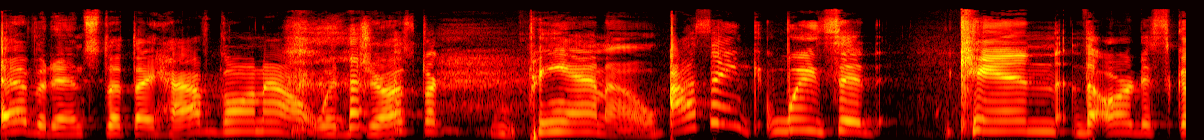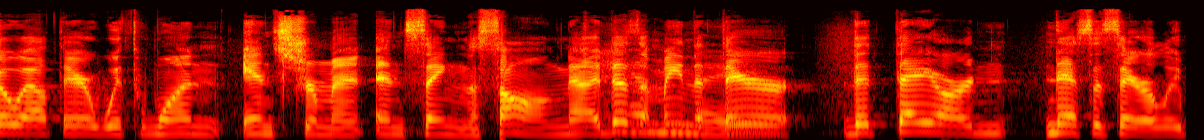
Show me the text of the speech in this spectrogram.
evidence that they have gone out with just a piano? I think we said, can the artist go out there with one instrument and sing the song? Now, it doesn't Can mean they? that they're that they are necessarily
